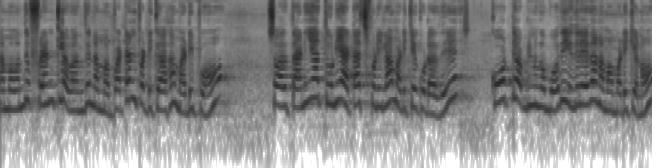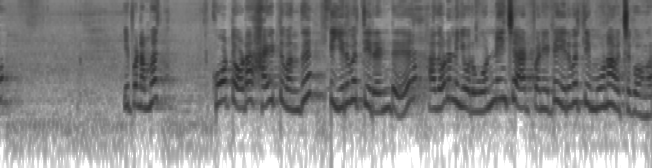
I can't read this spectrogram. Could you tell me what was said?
நம்ம வந்து ஃப்ரண்ட்டில் வந்து நம்ம பட்டன் பட்டிக்காக மடிப்போம். ஸோ அது தனியாக துணி அட்டாச் பண்ணிலாம் மடிக்கக்கூடாது. கோட்டு அப்படிங்கும்போது இதிலே தான் நம்ம மடிக்கணும். இப்போ நம்ம கோட்டோட ஹைட்டு வந்து இருபத்தி ரெண்டு. அதோட நீங்கள் ஒரு ஒன் இன்ச் ஆட் பண்ணிவிட்டு இருபத்தி மூணாக வச்சுக்கோங்க.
